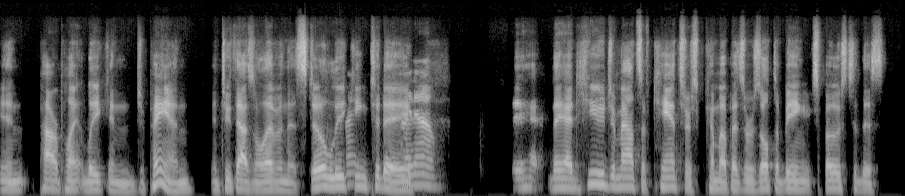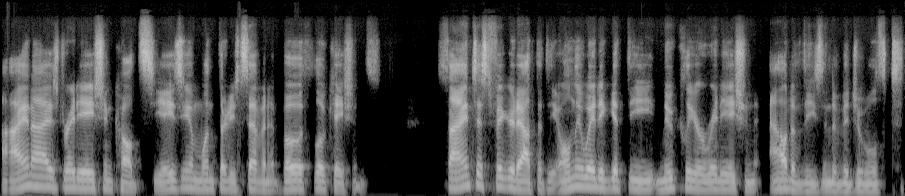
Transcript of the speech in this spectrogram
in power plant leak in Japan in 2011 that's still leaking Right. today I know. they had, they had huge amounts of cancers come up as a result of being exposed to this ionized radiation called cesium 137 at both locations. Scientists figured out that the only way to get the nuclear radiation out of these individuals to,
